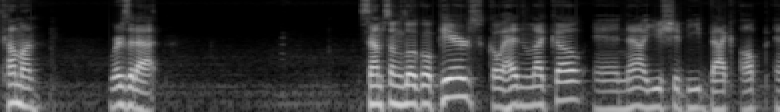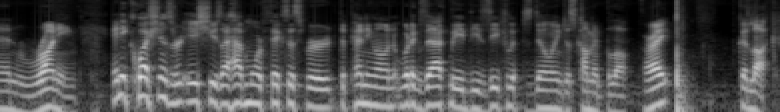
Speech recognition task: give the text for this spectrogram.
Come on. Where's it at? Samsung logo appears. Go ahead and let go. And now you should be back up and running. Any questions or issues, I have more fixes for depending on what exactly the Z Flip is doing, just comment below. All right? Good luck.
